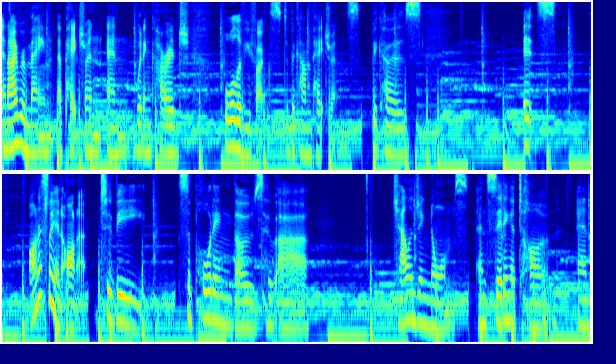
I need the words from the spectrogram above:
And I remain a patron and would encourage all of you folks to become patrons because it's honestly an honor to be supporting those who are challenging norms and setting a tone and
